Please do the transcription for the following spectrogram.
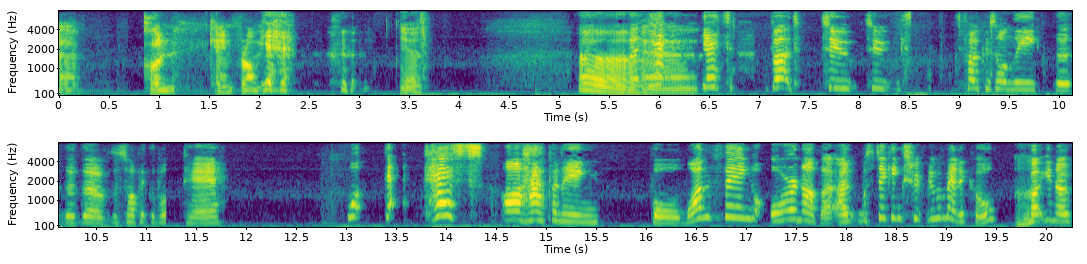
uh, pun came from. Yeah. Yeah. Uh, But yeah, Uh, yet, but to to focus on the the the, the, the topic the book here. What te- tests are happening for one thing or another? Uh, we're sticking strictly with medical, Mhm. but you know,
